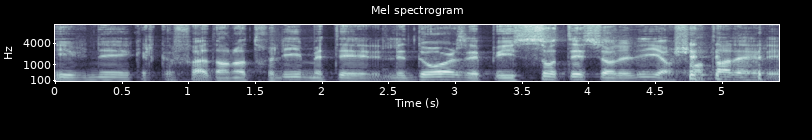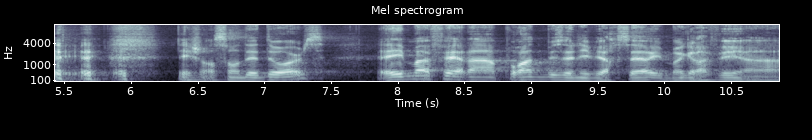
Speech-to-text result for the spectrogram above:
il venait quelquefois dans notre lit, mettait les Doors et puis il sautait sur le lit en chantant les, les, chansons des Doors. Et il m'a fait un, pour un de mes anniversaires, il m'a gravé un,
